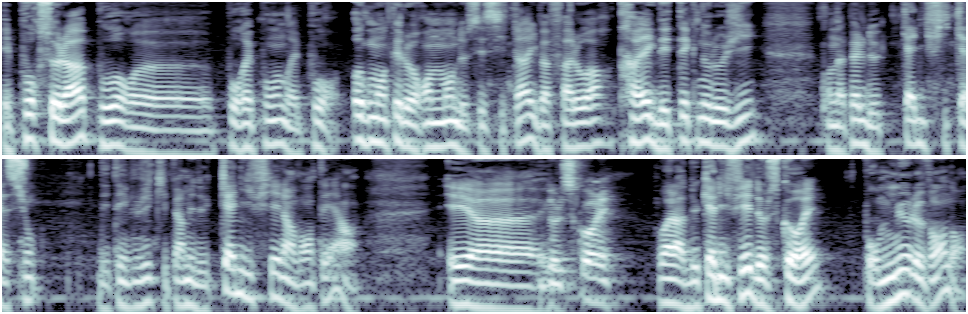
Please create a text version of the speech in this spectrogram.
Et pour cela, pour, euh, pour répondre et pour augmenter le rendement de ces sites-là, il va falloir travailler avec des technologies qu'on appelle de qualification, des technologies qui permettent de qualifier l'inventaire. Et, euh, de le scorer. Voilà, de qualifier, de le scorer pour mieux le vendre.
